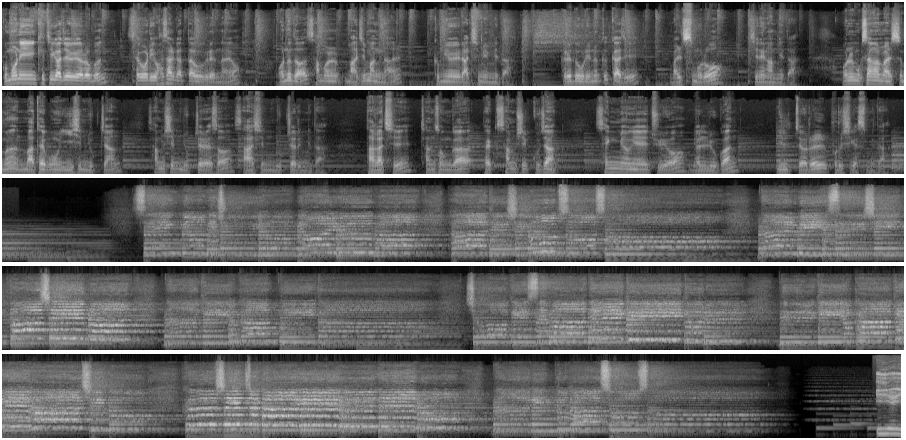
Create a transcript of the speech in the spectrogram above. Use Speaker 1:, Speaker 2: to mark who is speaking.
Speaker 1: 굿모닝 큐티 가족 여러분 세월이 화살 같다고 그랬나요? 어느덧 3월 마지막 날 금요일 아침입니다. 그래도 우리는 끝까지 말씀으로 진행합니다. 오늘 묵상할 말씀은 마태복음 26장 36절에서 46절입니다. 다 같이 찬송가 139장 생명의 주요 면류관 1절을 부르시겠습니다.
